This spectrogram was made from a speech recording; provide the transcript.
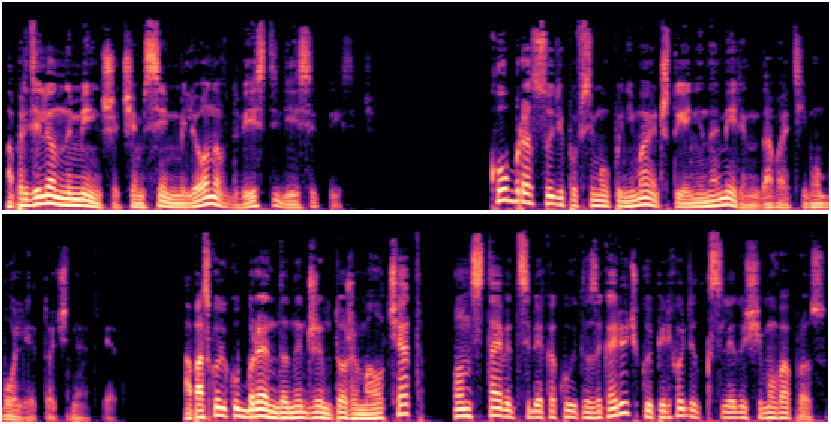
Определенно меньше, чем 7 миллионов 210 тысяч. Кобра, судя по всему, понимает, что я не намерен давать ему более точный ответ. А поскольку Брэндон и Джим тоже молчат, он ставит себе какую-то закорючку и переходит к следующему вопросу.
